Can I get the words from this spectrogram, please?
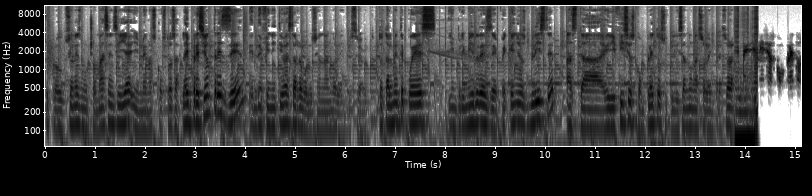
su producción es mucho más sencilla y menos costosa. La impresión 3D en definitiva está revolucionando la industria Totalmente puedes imprimir desde pequeños blister hasta edificios completos utilizando una sola impresora. Edificios completos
